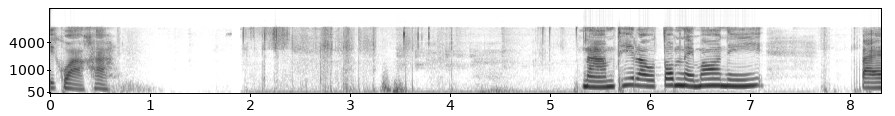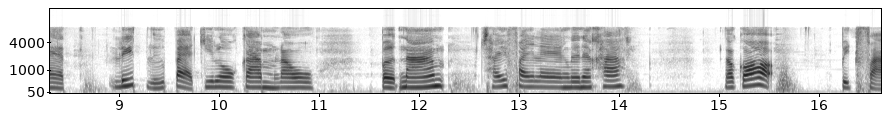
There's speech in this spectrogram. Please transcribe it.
ดีกว่าค่ะ น้ำที่เราต้มในหม้อนี้ 8 ลิตรหรือ 8 กิโลกรัม เราเปิดน้ำใช้ไฟแรงเลยนะคะ แล้วก็ปิดฝา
